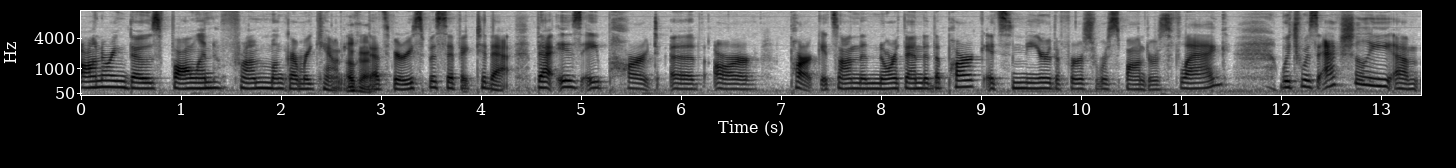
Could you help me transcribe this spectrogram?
honoring those fallen from Montgomery County. Okay. That's very specific to that. That is a part of our park. It's on the north end of the park. It's near the first responders flag, which was actually um,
